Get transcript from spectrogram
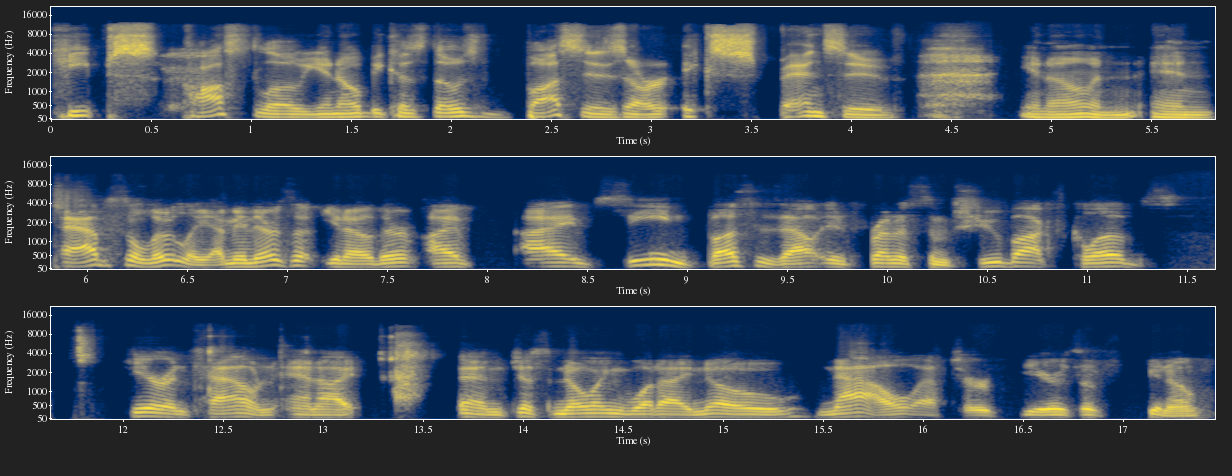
keeps cost low, you know, because those buses are expensive, you know, and and Absolutely. I mean, there's a you know there I've I've seen buses out in front of some shoebox clubs here in town, and I and just knowing what I know now after years of you know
